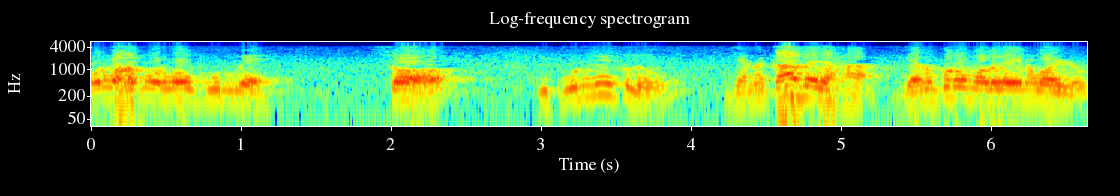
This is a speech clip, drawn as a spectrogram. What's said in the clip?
పూర్వ పూర్వ పూర్వే. సో ఈ పూర్వీకులు జనకాదయ జనకుడు మొదలైన వాళ్ళు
